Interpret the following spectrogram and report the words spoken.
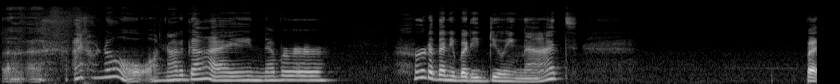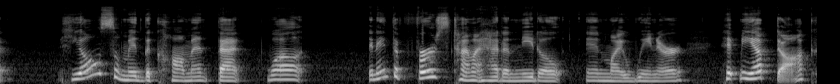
uh, I don't know. I'm not a guy. Never heard of anybody doing that. But he also made the comment that, well, it ain't the first time I had a needle in my wiener. Hit me up, doc.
